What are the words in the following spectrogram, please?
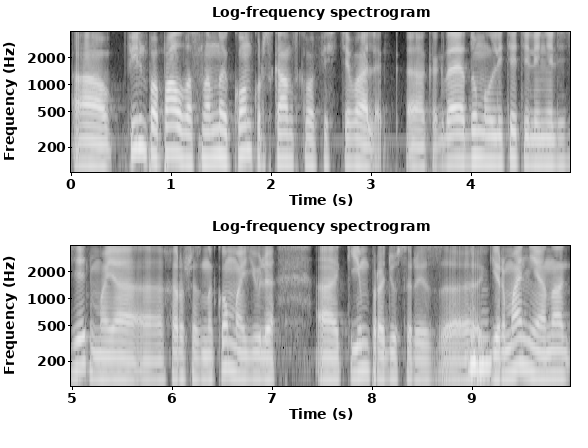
А, Фильм попал в основной конкурс Каннского фестиваля. Э, Когда я думал, лететь или не лететь, моя э, хорошая знакомая Юля э, Ким, продюсер из Мгм. Германии, она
